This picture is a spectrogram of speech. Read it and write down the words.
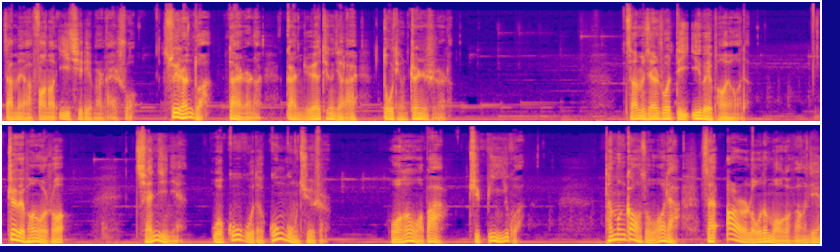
咱们呀放到一期里面来说。虽然短，但是呢，感觉听起来都挺真实的。咱们先说第一位朋友的，这位朋友说，前几年我姑姑的公公去世，我和我爸去殡仪馆，他们告诉我俩在二楼的某个房间，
